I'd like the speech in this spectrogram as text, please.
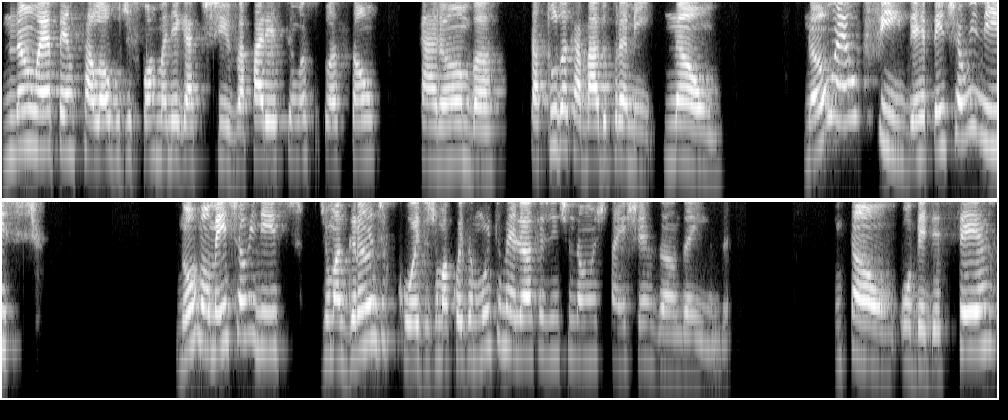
Não é pensar logo de forma negativa, aparecer uma situação, caramba, tá tudo acabado para mim. Não, não é o fim, de repente é o início. Normalmente é o início de uma grande coisa, de uma coisa muito melhor que a gente não está enxergando ainda. Então, obedecer,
